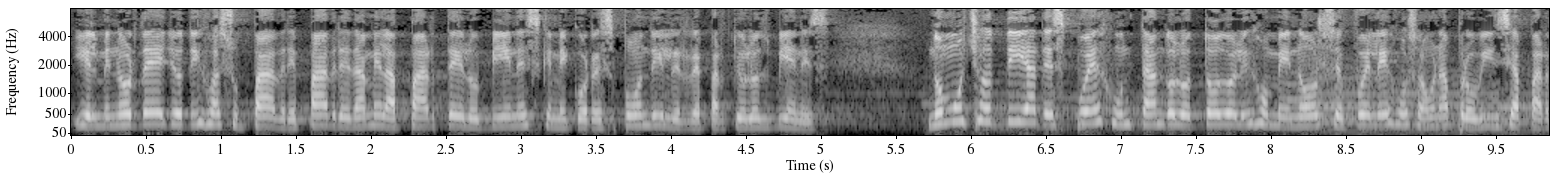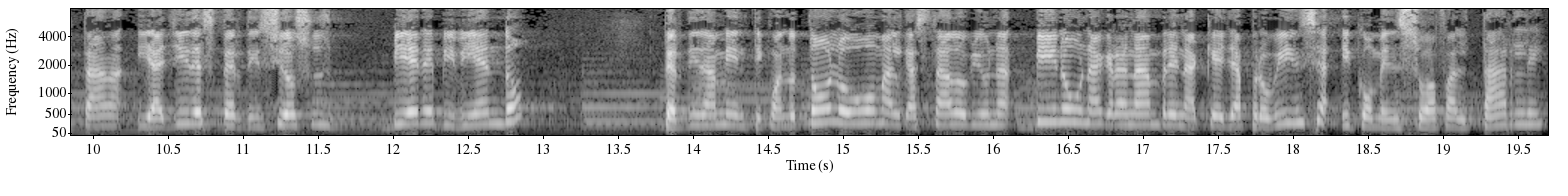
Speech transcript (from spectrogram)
y el menor de ellos dijo a su padre, Padre, dame la parte de los bienes que me corresponde y le repartió los bienes. No muchos días después, juntándolo todo, el hijo menor se fue lejos a una provincia apartada y allí desperdició sus bienes viviendo perdidamente. Y cuando todo lo hubo malgastado, vino una gran hambre en aquella provincia y comenzó a faltarle.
